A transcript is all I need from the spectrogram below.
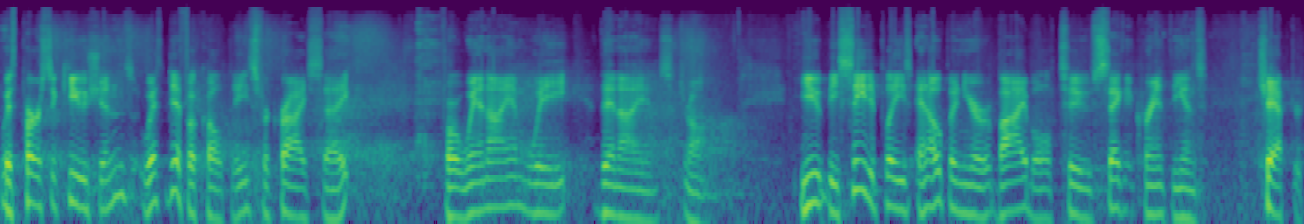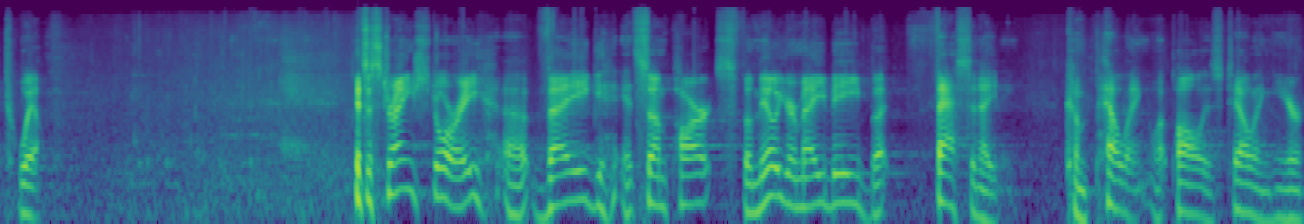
with persecutions, with difficulties for Christ's sake. For when I am weak, then I am strong. You be seated, please, and open your Bible to 2 Corinthians chapter 12. It's a strange story, uh, vague in some parts, familiar maybe, but fascinating compelling, what Paul is telling here.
